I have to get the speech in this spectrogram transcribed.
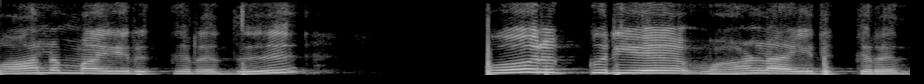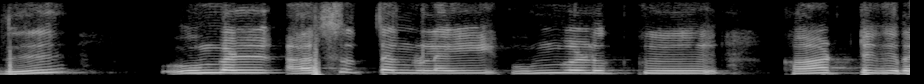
பாலமாயிருக்கிறது போருக்குரிய வாளாயிருக்கிறது. உங்கள் அசுத்தங்களை உங்களுக்கு காட்டுகிற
